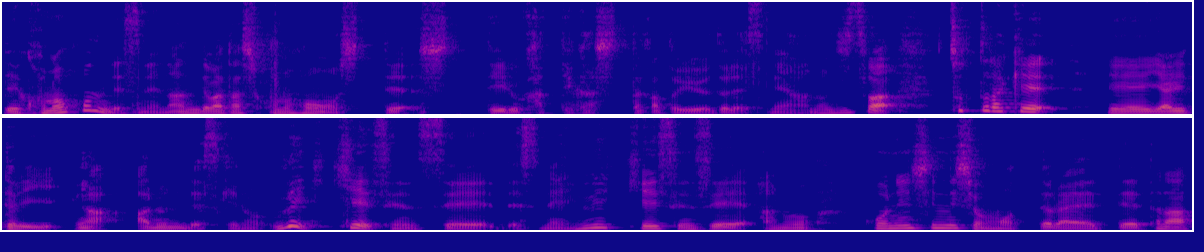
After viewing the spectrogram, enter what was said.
で、この本ですね、なんで私この本を知って、知っているかっていうか知ったかというとですね、あの、実はちょっとだけ、えー、やりとりがあるんですけど、植木圭先生ですね。植木圭先生、あの、公認心理師を持っておられて、ただ、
